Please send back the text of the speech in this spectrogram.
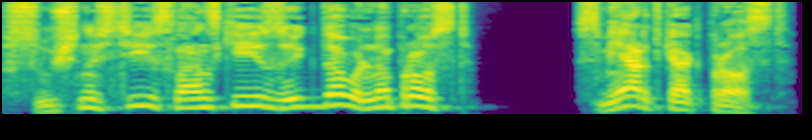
В сущности, исландский язык довольно прост. Смерть как прост.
